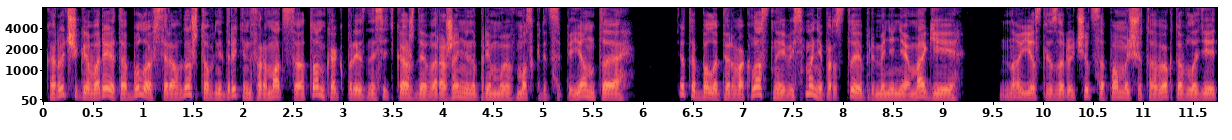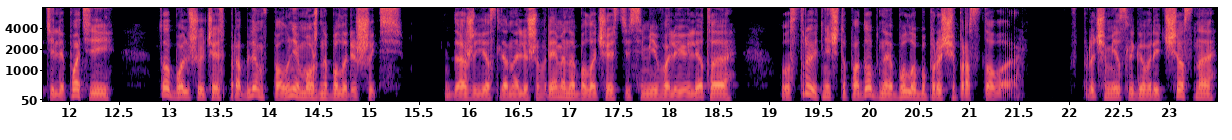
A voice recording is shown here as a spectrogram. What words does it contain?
Короче говоря, это было все равно, что внедрить информацию о том, как произносить каждое выражение напрямую в мозг реципиента, это было первоклассное и весьма непростое применение магии, но если заручиться помощью того, кто владеет телепатией, то большую часть проблем вполне можно было решить. Даже если она лишь временно была частью семьи Валиюлета, устроить нечто подобное было бы проще простого. Впрочем, если говорить честно,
